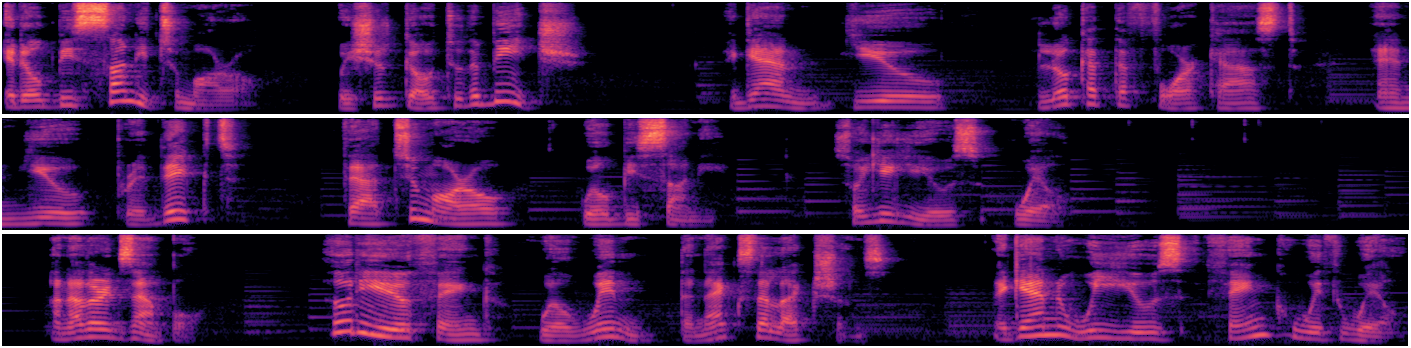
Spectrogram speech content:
It'll be sunny tomorrow we should go to the beach. Again, you look at the forecast and you predict that tomorrow will be sunny. so you use will. Another example. Who do you think will win the next elections? Again, we use think with will.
